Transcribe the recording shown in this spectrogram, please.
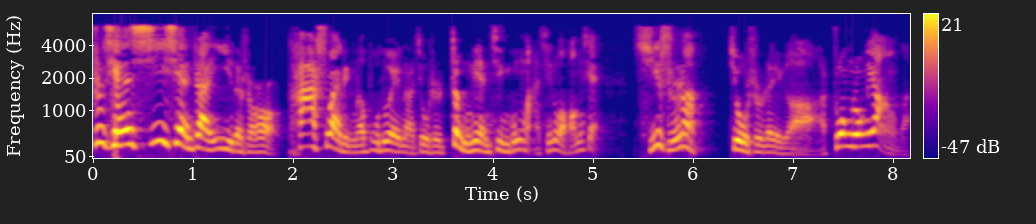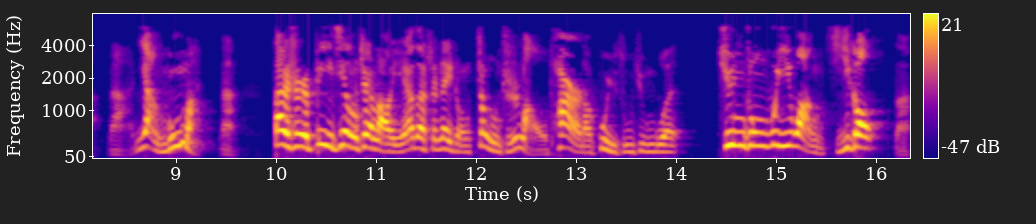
之前西线战役的时候，他率领的部队呢，就是正面进攻马奇诺防线，其实呢，就是这个装装样子啊，样攻嘛啊。但是毕竟这老爷子是那种正直老派的贵族军官。军中威望极高啊，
